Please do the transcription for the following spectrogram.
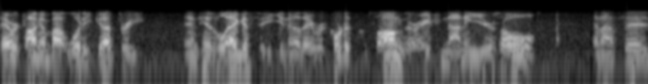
they were talking about Woody Guthrie and his legacy. You know, they recorded some songs that are 80, 90 years old. And I said,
